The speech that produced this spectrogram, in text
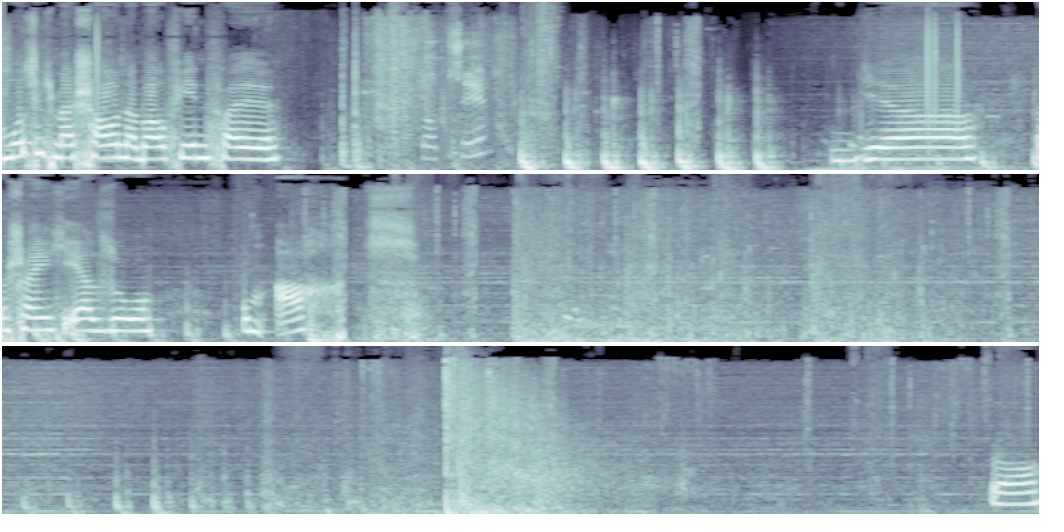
muss ich mal schauen, aber auf jeden Fall. Vor 10? Ja, wahrscheinlich eher so um 8. Ja.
